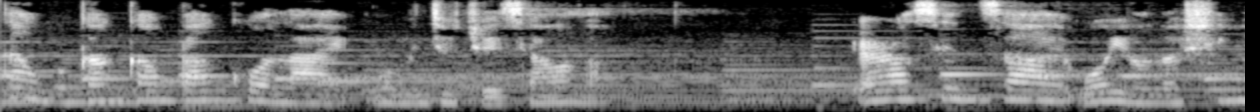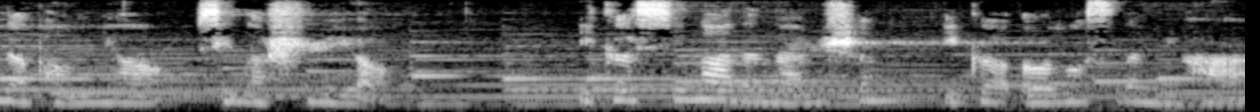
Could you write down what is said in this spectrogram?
但我刚刚搬过来，我们就绝交了。然而现在，我有了新的朋友，新的室友。一个希腊的男生，一个俄罗斯的女孩。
